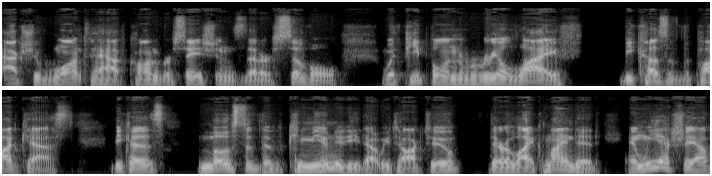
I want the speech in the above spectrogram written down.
actually want to have conversations that are civil with people in real life because of the podcast because most of the community that we talk to they're like-minded. And we actually have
